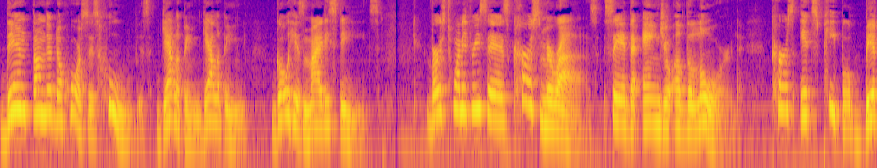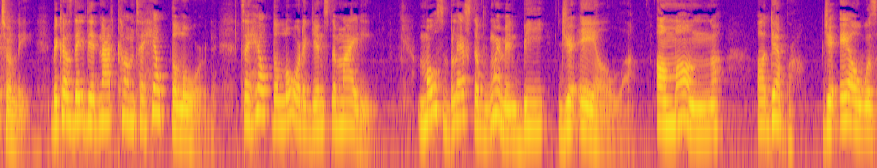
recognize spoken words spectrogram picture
Then thundered the horses' hooves, galloping, galloping, go his mighty steeds. Verse 23 says, Curse Meroz, said the angel of the Lord. Curse its people bitterly, because they did not come to help the Lord, to help the Lord against the mighty. Most blessed of women be Jael among uh, Deborah. Jael was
